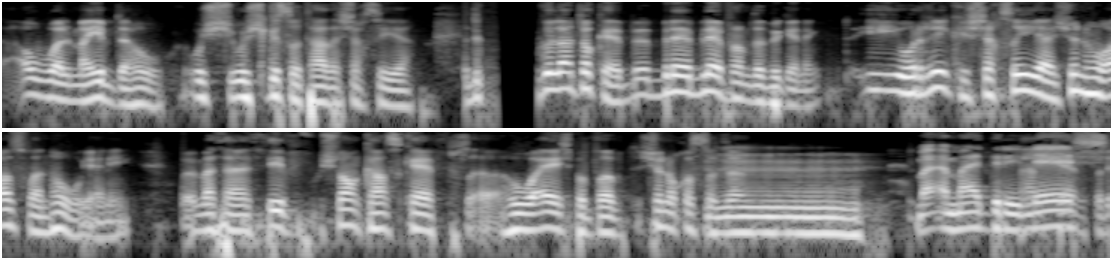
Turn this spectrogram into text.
أول ما يبدأ هو وش وش قصة هذا الشخصية؟ تقول له أنت okay play play from the beginning يوريك الشخصية شنو هو أصلا هو يعني مثلا ال thief شلون كان كيف هو إيش بالضبط؟ شنو قصته. ما ما أدري ليش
